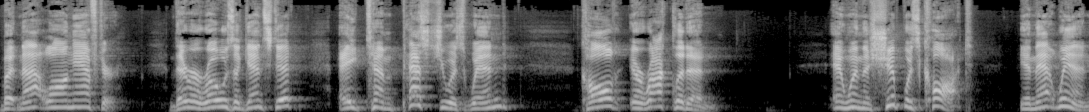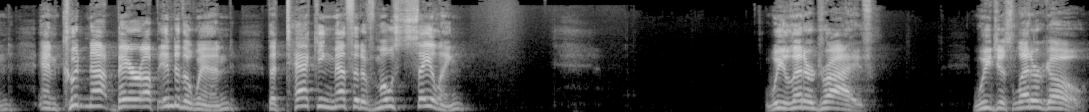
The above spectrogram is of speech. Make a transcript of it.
But not long after, there arose against it a tempestuous wind called Euroclydon. And when the ship was caught in that wind and could not bear up into the wind, the tacking method of most sailing, we let her drive. We just let her go.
